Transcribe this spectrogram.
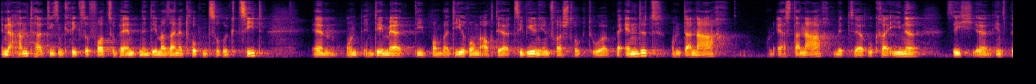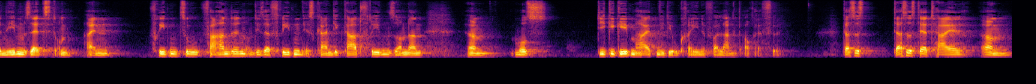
in der Hand hat, diesen Krieg sofort zu beenden, indem er seine Truppen zurückzieht ähm, und indem er die Bombardierung auch der zivilen Infrastruktur beendet und danach und erst danach mit der Ukraine sich äh, ins Benehmen setzt, um einen Frieden zu verhandeln. Und dieser Frieden ist kein Diktatfrieden, sondern ähm, muss die Gegebenheiten, die die Ukraine verlangt, auch erfüllen. Das ist, das ist der Teil, ähm,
